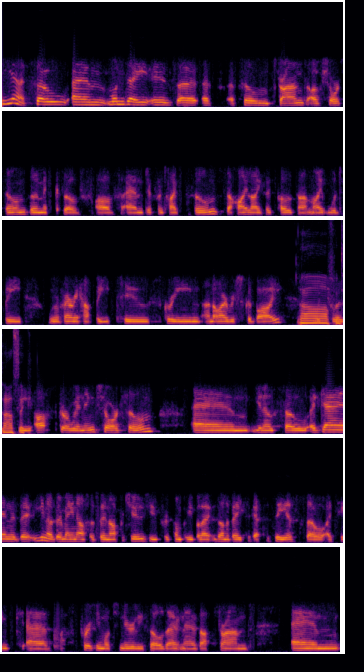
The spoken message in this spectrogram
Yeah, so um, Monday is a, a, a film strand of short films, and a mix of, of um, different types of films. The highlight, I suppose, that night would be we were very happy to screen An Irish Goodbye, Oh, which was fantastic. the Oscar-winning short film. Um, you know, so again, the, you know, there may not have been opportunities for some people out in Donabate to get to see it. So I think uh, that's pretty much nearly sold out now. That strand. Um,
